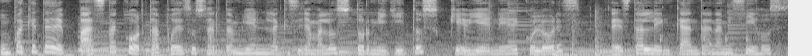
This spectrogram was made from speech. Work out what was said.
un paquete de pasta corta, puedes usar también la que se llama los tornillitos que viene de colores. Esta le encantan a mis hijos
